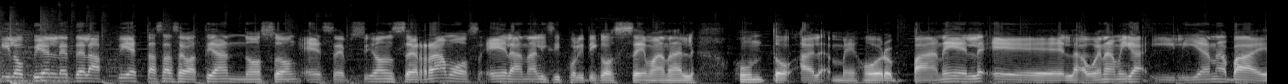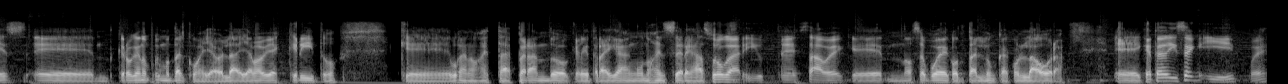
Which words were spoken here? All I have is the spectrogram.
Y los viernes de la fiesta San Sebastián no son excepción. Cerramos el análisis político semanal junto al mejor panel. Eh, la buena amiga Iliana Baez, eh, creo que no pudimos dar con ella, ¿verdad? Ella me había escrito que, bueno, está esperando que le traigan unos enseres a su hogar y usted sabe que no se puede contar nunca con la hora. Eh, ¿Qué te dicen? Y pues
